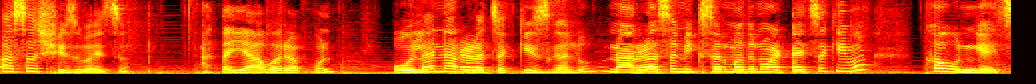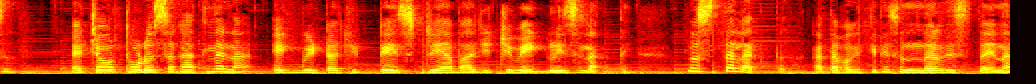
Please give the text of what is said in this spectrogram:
असंच शिजवायचं. आता यावर आपण ओला नारळाचा किस घालू. नारळ असं मिक्सरमधून वाटायचं किंवा खाऊन घ्यायचं. याच्यावर थोडंसं घातलं ना एक बीटाची टेस्ट ह्या भाजीची वेगळीच लागते. नुसतं लागतं. आता बघा किती सुंदर दिसतंय ना?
